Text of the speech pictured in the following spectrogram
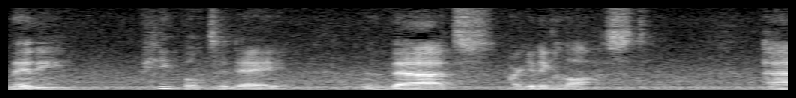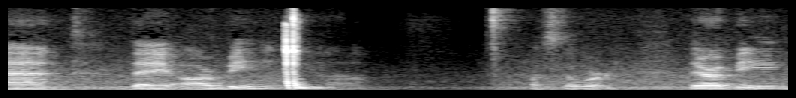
many people today that are getting lost and they are being um, what's the word? They are being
